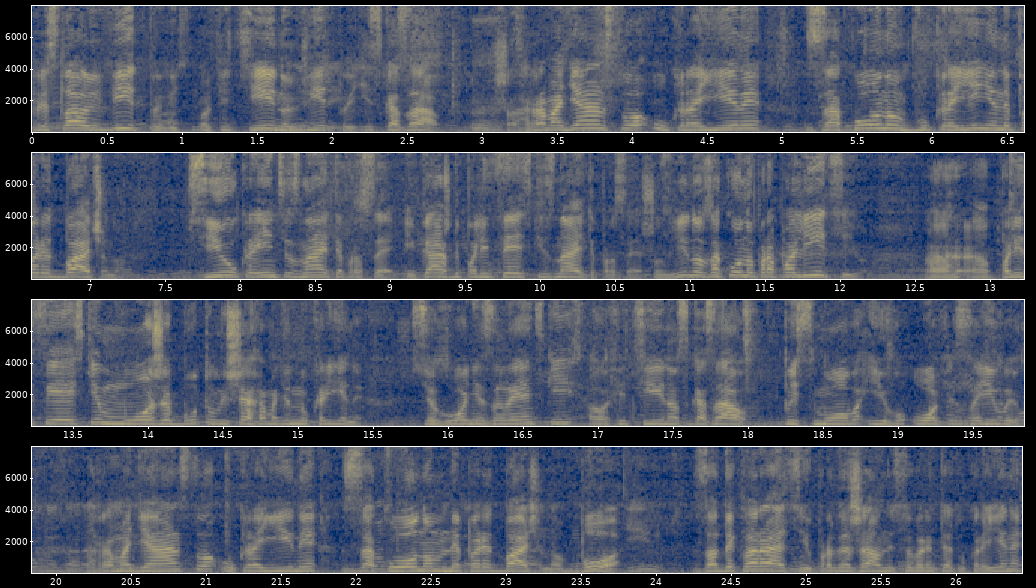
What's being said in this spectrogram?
прислав відповідь, офіційну відповідь і сказав, що громадянство України законом в Україні не передбачено. Всі українці знаєте про це, і кожен поліцейський знаєте про це. Що згідно закону про поліцію, поліцейським може бути лише громадянин України. Сьогодні Зеленський офіційно сказав письмово, і його офіс заявив: громадянство України законом не передбачено. Бо за декларацією про державний суверенітет України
